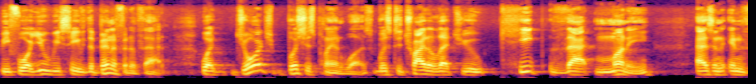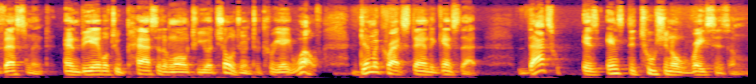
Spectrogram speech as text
before you receive the benefit of that. What George Bush's plan was was to try to let you keep that money as an investment and be able to pass it along to your children to create wealth. Democrats stand against that. That's is institutional racism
